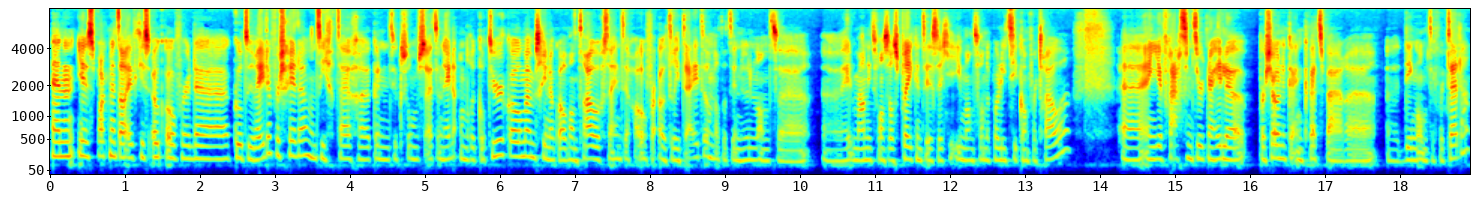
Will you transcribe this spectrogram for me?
En je sprak net al eventjes ook over de culturele verschillen. Want die getuigen kunnen natuurlijk soms uit een hele andere cultuur komen. Misschien ook wel wantrouwig zijn tegenover autoriteiten. Omdat het in hun land uh, uh, helemaal niet vanzelfsprekend is dat je iemand van de politie kan vertrouwen. Uh, en je vraagt ze natuurlijk naar hele persoonlijke en kwetsbare dingen om te vertellen.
